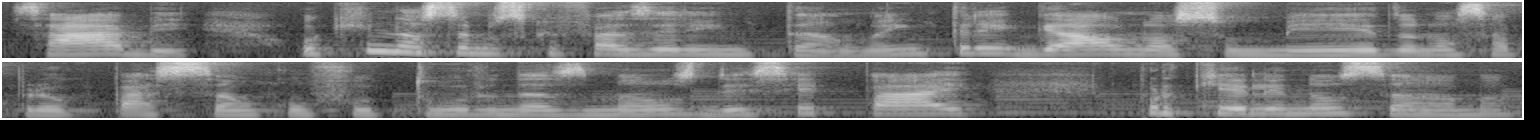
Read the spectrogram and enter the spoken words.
sabe? O que nós temos que fazer então? É entregar o nosso medo, nossa preocupação com o futuro nas mãos desse Pai, porque Ele nos ama.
